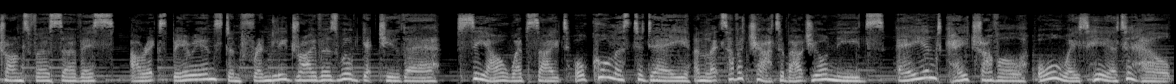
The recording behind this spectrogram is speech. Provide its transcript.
transfer service, our experienced and friendly drivers will get you there. See our website or call us today and let's have a chat about your needs. A&K Travel, always here to help.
